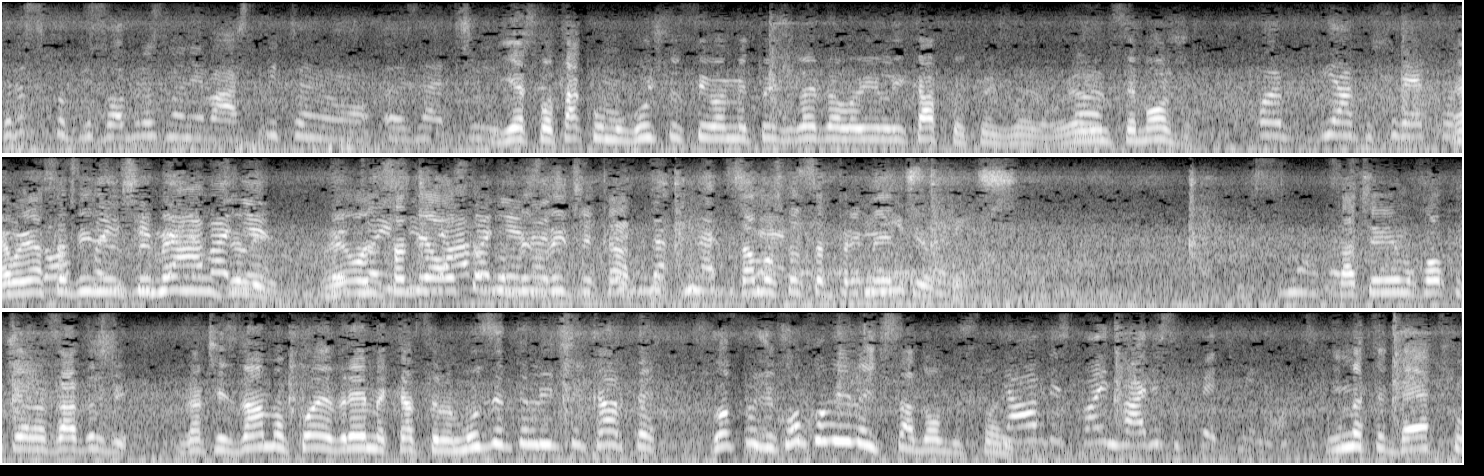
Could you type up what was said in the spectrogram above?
drsko, bezobrazno, nevaspitano, uh, znači... Jesmo takvu mogućnosti vam je to izgledalo ili kako je to izgledalo? Je li se može? Pa, ja bih rekla Evo da ja sad prosto vidim da su i meni uzeli. da Evo sad ja iživljavanje bez lične karte. Samo što sam primetio. Sad ćemo vidimo koliko će nas zadrži. Znači znamo koje je vreme kad su nam uzete lične karte. Gospođo, koliko vi već sad ovde stojite? Ja ovde stojim 25 minuta. Imate decu,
